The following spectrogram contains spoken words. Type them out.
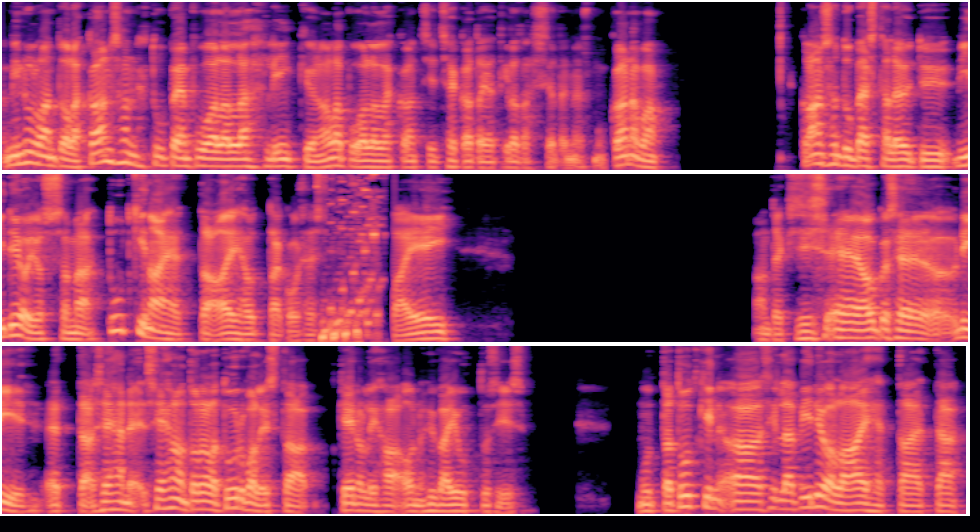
Minulla on tuolla kansan tupen puolella, linkki on alapuolella, kannattaa tsekata ja tilata sieltä myös mun kanava. Kansantubesta löytyy video, jossa mä tutkin aihetta, aiheuttaako se vai ei. Anteeksi, siis eh, onko se niin, että sehän, sehän on todella turvallista, keinoliha on hyvä juttu siis. Mutta tutkin äh, sillä videolla aihetta, että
